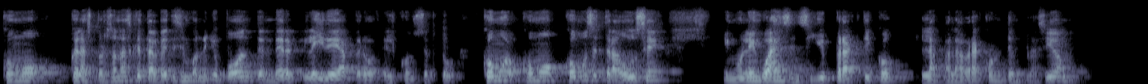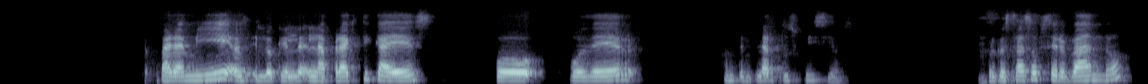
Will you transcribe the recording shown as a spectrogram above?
como que las personas que tal vez dicen, bueno, yo puedo entender la idea, pero el concepto, ¿cómo, cómo, cómo se traduce en un lenguaje sencillo y práctico la palabra contemplación? Para mí, lo que en la práctica es poder contemplar tus juicios, porque estás observando,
